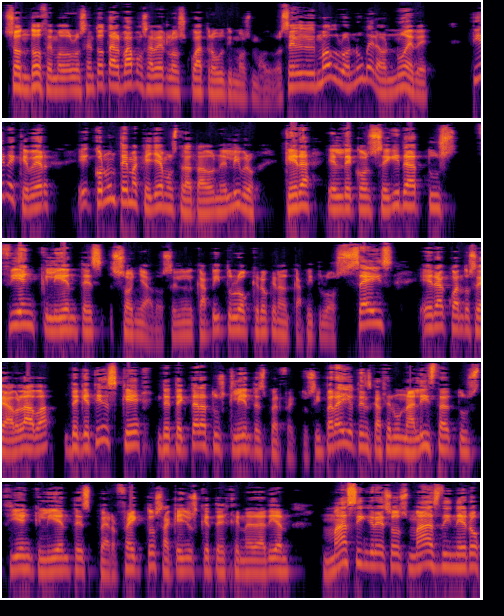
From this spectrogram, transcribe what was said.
Son 12 módulos en total. Vamos a ver los cuatro últimos módulos. El módulo número 9 tiene que ver eh, con un tema que ya hemos tratado en el libro, que era el de conseguir a tus 100 clientes soñados. En el capítulo, creo que en el capítulo 6, era cuando se hablaba de que tienes que detectar a tus clientes perfectos. Y para ello tienes que hacer una lista de tus 100 clientes perfectos, aquellos que te generarían más ingresos, más dinero,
